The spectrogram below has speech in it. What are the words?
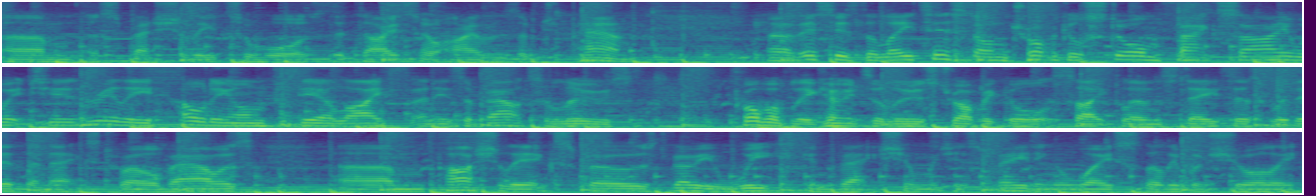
um, especially towards the Daito Islands of Japan. Uh, this is the latest on Tropical Storm Faxai, which is really holding on for dear life and is about to lose, probably going to lose tropical cyclone status within the next 12 hours. Um, partially exposed, very weak convection, which is fading away slowly but surely.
